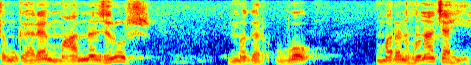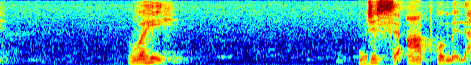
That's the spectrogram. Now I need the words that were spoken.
तुम कह रहे मारना ज़रूर, मगर वो मरण होना चाहिए। वही जिससे आपको मिला,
